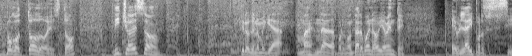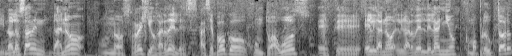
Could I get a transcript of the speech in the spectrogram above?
un poco todo esto. Dicho eso, creo que no me queda más nada por contar. Bueno, obviamente, Eblay, por si no lo saben, ganó unos regios Gardeles. Hace poco, junto a Woz, este, él ganó el Gardel del año como productor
